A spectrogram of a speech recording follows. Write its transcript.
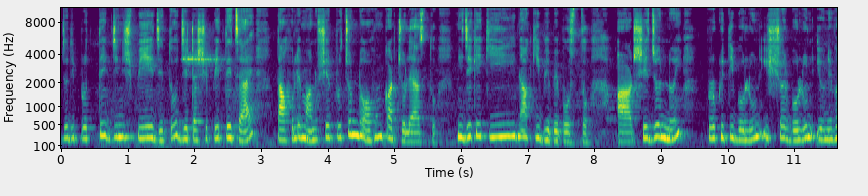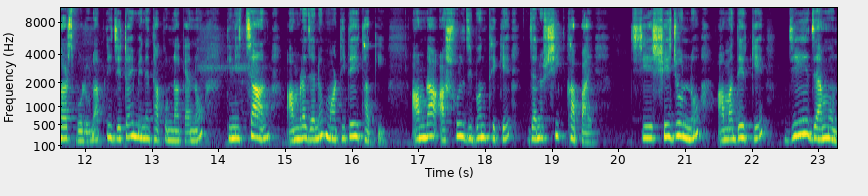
যদি প্রত্যেক জিনিস পেয়ে যেত যেটা সে পেতে চায়, তাহলে মানুষের প্রচণ্ড অহংকার চলে আসতো, নিজেকে কি না কি ভেবে বসতো। আর সেজন্যই প্রকৃতি বলুন, ঈশ্বর বলুন ইউনিভার্স বলুন, আপনি যেটাই মেনে থাকুন না কেন, তিনি চান আমরা যেন মাটিতেই থাকি। আমরা আসল জীবন থেকে যেন শিক্ষা পাই। সে সেই জন্য আমাদেরকে যে যেমন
